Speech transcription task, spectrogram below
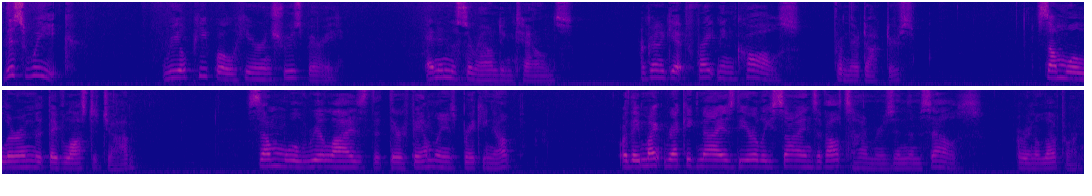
This week, real people here in Shrewsbury and in the surrounding towns are going to get frightening calls from their doctors. Some will learn that they've lost a job. Some will realize that their family is breaking up. Or they might recognize the early signs of Alzheimer's in themselves or in a loved one.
